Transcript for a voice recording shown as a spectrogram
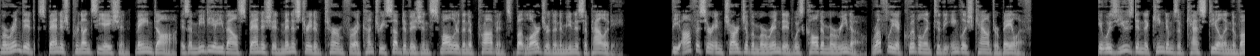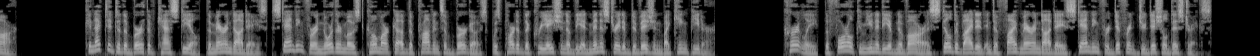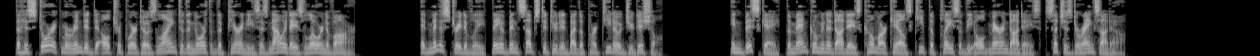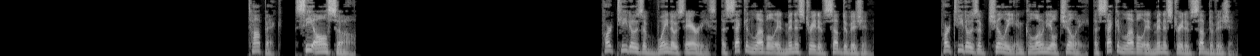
Merindad Spanish pronunciation, main da is a mediaeval Spanish administrative term for a country subdivision smaller than a province but larger than a municipality. The officer in charge of a merindad was called a merino, roughly equivalent to the English count or bailiff. It was used in the kingdoms of Castile and Navarre. Connected to the birth of Castile, the Merindades, standing for a northernmost comarca of the province of Burgos, was part of the creation of the administrative division by King Peter. Currently, the foral community of Navarre is still divided into five merindades standing for different judicial districts. The historic Merindad de Ultrapuertos lying to the north of the Pyrenees is nowadays Lower Navarre. Administratively, they have been substituted by the Partido Judicial. In Biscay, the Mancomunidades comarcales keep the place of the old merindades, such as Duranguesado. See also Partidos of Buenos Aires, a second-level administrative subdivision Partidos of Chile in colonial Chile, a second-level administrative subdivision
